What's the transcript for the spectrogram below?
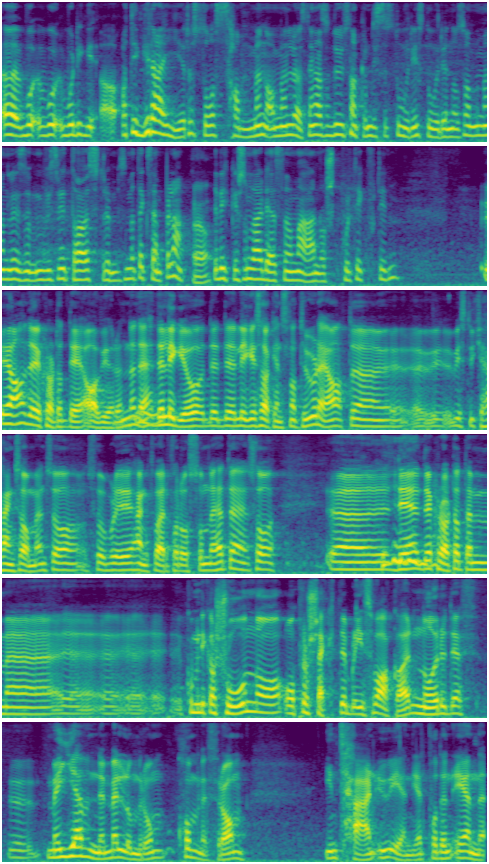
uh, hvor, hvor de, at de greier å stå sammen om en løsning. Altså, du snakker om disse store historiene, og sånn, men liksom, hvis vi tar strøm som et eksempel. Da, ja. Det virker som det er det som er norsk politikk for tiden. Ja, det er klart at det er avgjørende. Det, mm. det, ligger, jo, det, det ligger i sakens natur det, at uh, hvis du ikke henger sammen, så, så blir det hengt hver for oss, som det heter. Så uh, det, er klart at de, uh, kommunikasjonen og, og, prosjektet blir svakere når det med jevne mellomrom kommer fram intern uenighet på den ene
